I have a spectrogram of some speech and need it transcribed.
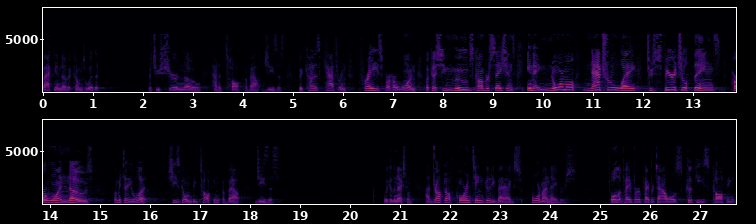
back end of it comes with it. But you sure know how to talk about Jesus. Because Catherine prays for her one, because she moves conversations in a normal, natural way to spiritual things, her one knows, let me tell you what, she's going to be talking about Jesus. Look at the next one. I dropped off quarantine goodie bags for my neighbors toilet paper, paper towels, cookies, coffee,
